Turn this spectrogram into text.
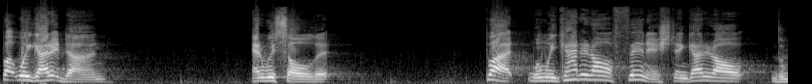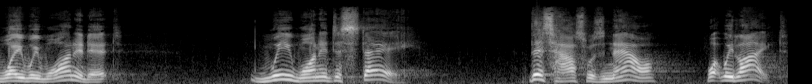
But we got it done and we sold it but when we got it all finished and got it all the way we wanted it, we wanted to stay. This house was now what we liked.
